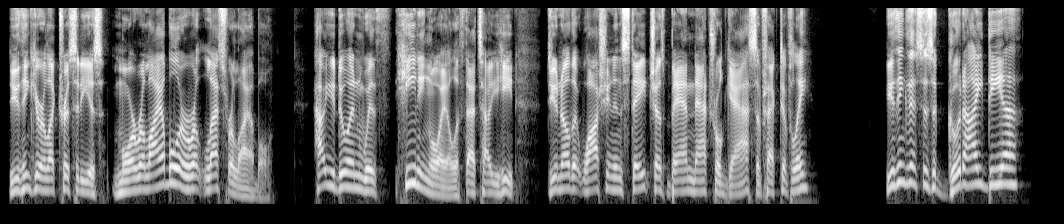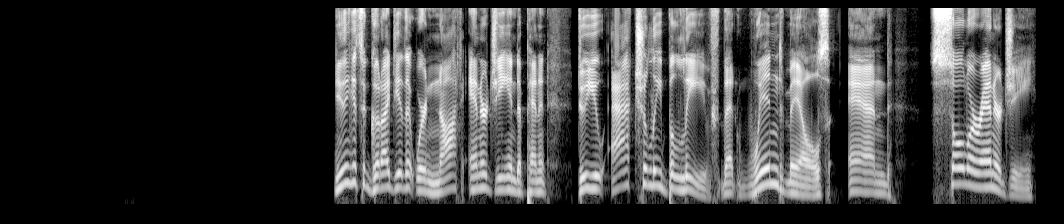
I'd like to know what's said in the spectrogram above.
Do you think your electricity is more reliable or less reliable? How are you doing with heating oil if that's how you heat? Do you know that Washington state just banned natural gas effectively? Do you think this is a good idea? Do you think it's a good idea that we're not energy independent? Do you actually believe that windmills and solar energy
